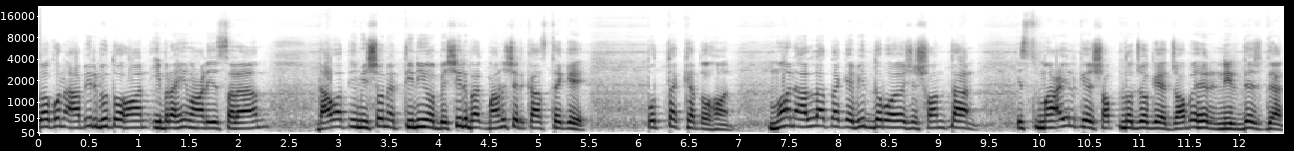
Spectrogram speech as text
তখন আবির্ভূত হন ইব্রাহিম আলী সালাম। দাওয়াতি মিশনে তিনিও বেশিরভাগ মানুষের কাছ থেকে প্রত্যাখ্যাত হন। মহান আল্লাহ তাকে বৃদ্ধ বয়সে সন্তান ইসমাইলকে স্বপ্নযোগে জবেহের নির্দেশ দেন।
